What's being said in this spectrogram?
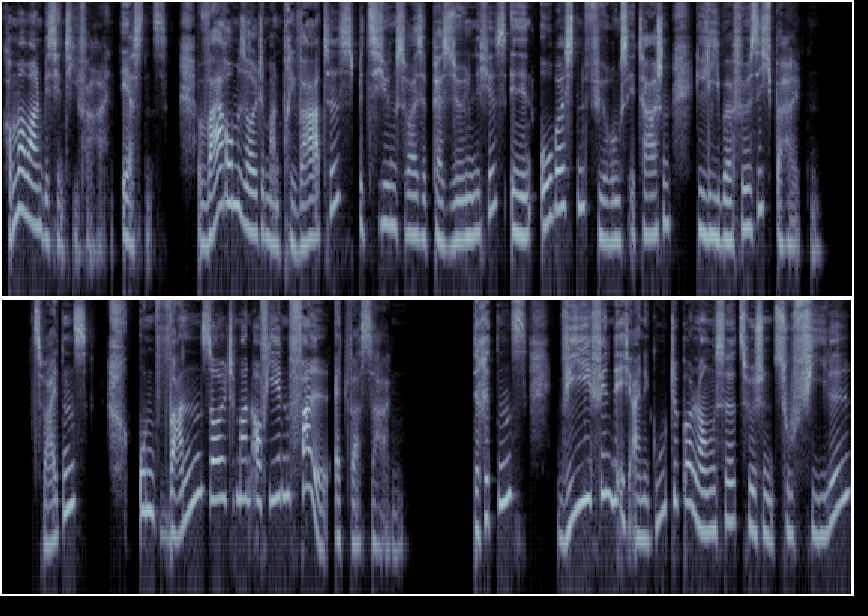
Kommen wir mal ein bisschen tiefer rein. Erstens, warum sollte man Privates bzw. Persönliches in den obersten Führungsetagen lieber für sich behalten? Zweitens, und wann sollte man auf jeden Fall etwas sagen? Drittens, wie finde ich eine gute Balance zwischen zu viel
